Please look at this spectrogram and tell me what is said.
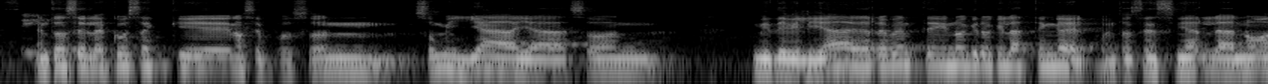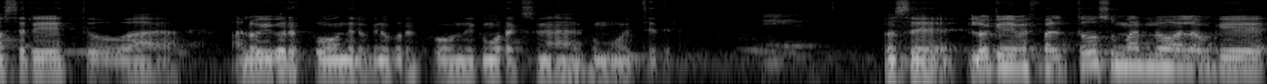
sí. Entonces las cosas que, no sé, pues son, son mis yayas, son mis debilidades de repente y no quiero que las tenga él. Pues entonces enseñarle a no hacer esto, a, a lo que corresponde, lo que no corresponde, cómo reaccionar, cómo, etcétera. Entonces, lo que me faltó, sumarlo a lo que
